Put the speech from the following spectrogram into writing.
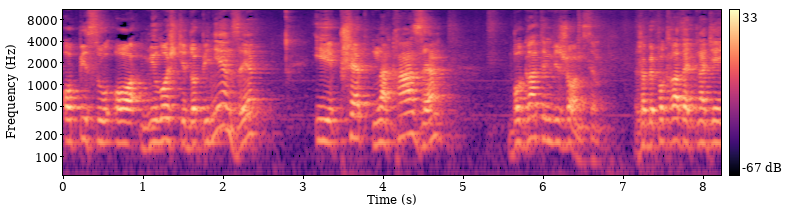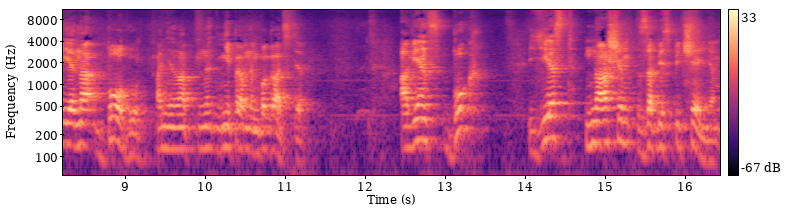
opisu o miłości do pieniędzy i przed nakazem bogatym wierzącym, żeby pokładać nadzieję na Bogu, a nie na niepewnym bogactwie. A więc Bóg jest naszym zabezpieczeniem,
